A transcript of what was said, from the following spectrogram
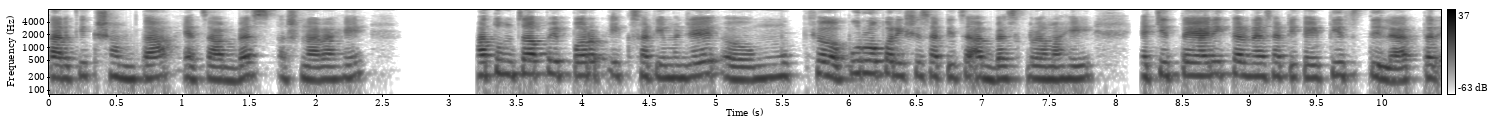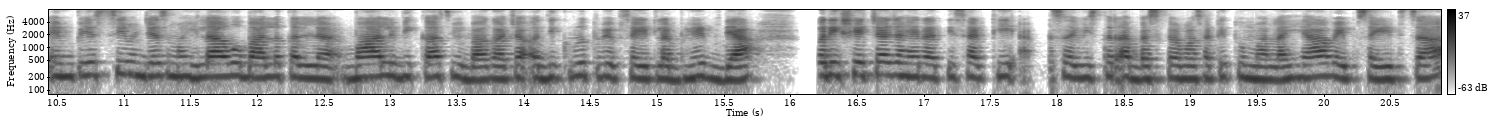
तार्किक क्षमता याचा अभ्यास असणार आहे. हा तुमचा पेपर एक साठी म्हणजे मुख्य पूर्व परीक्षेसाठीचा अभ्यासक्रम आहे. याची तयारी करण्यासाठी काही टिप्स दिल्यात. तर एमपीएससी म्हणजेच महिला व बाल कल्याण बाल विकास विभागाच्या अधिकृत वेबसाईटला भेट द्या. परीक्षेच्या जाहिरातीसाठी सविस्तर अभ्यासक्रमासाठी तुम्हाला ह्या वेबसाईटचा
